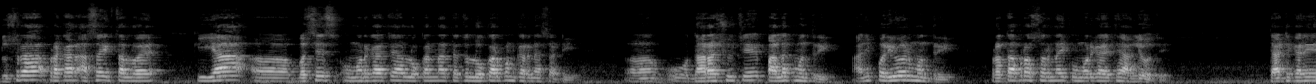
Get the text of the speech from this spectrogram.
दुसरा प्रकार असा एक चालू आहे की या बसेस उमरगाच्या लोकांना त्याचं लोकार्पण करण्यासाठी धाराशिवचे पालकमंत्री आणि परिवहन मंत्री प्रतापराव सरनाईक उमरगा येथे आले होते. त्या ठिकाणी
